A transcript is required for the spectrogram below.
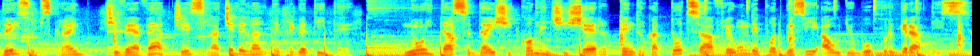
Dă-i subscribe și vei avea acces la celelalte pregătite. Nu uita să dai și coment și share pentru ca toți să afle unde pot găsi audiobook-uri gratis.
